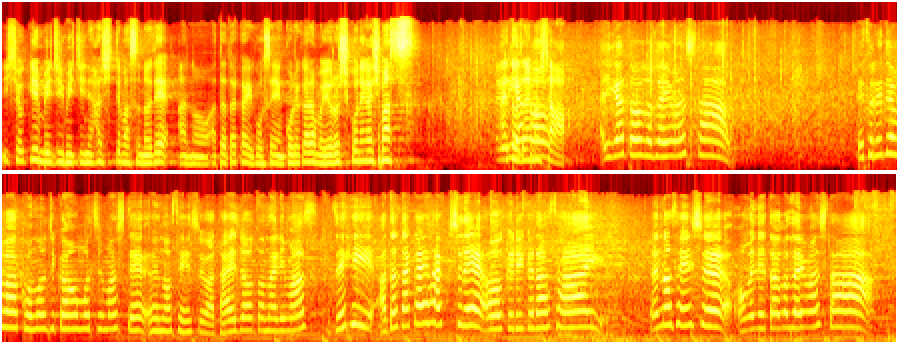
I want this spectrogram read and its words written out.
一生懸命地道に走ってますので、あの温かいご声援これからもよろしくお願いします。ありがとうございました。ありがとうございましたえそれではこの時間をもちまして宇野選手は退場となります。ぜひ温かい拍手でお送りください。宇野選手おめでとうございました。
